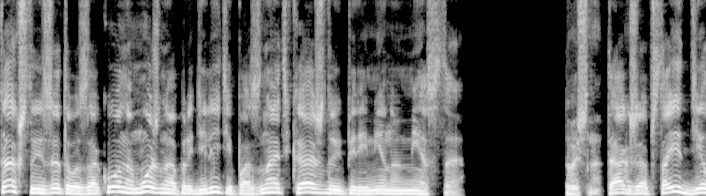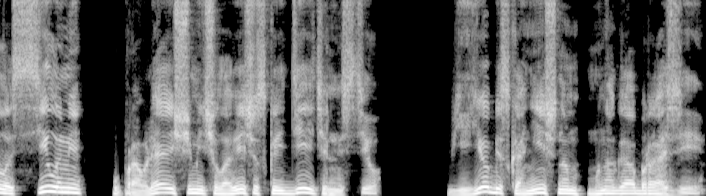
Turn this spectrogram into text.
Так что из этого закона можно определить и познать каждую перемену места. Точно так же обстоит дело с силами, управляющими человеческой деятельностью, в ее бесконечном многообразии.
